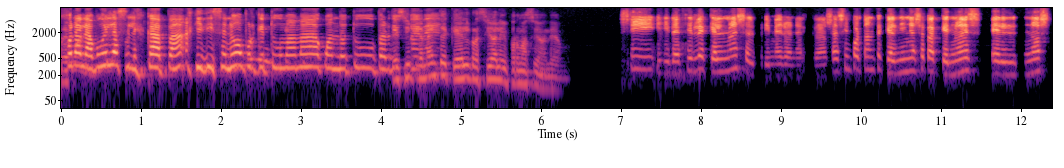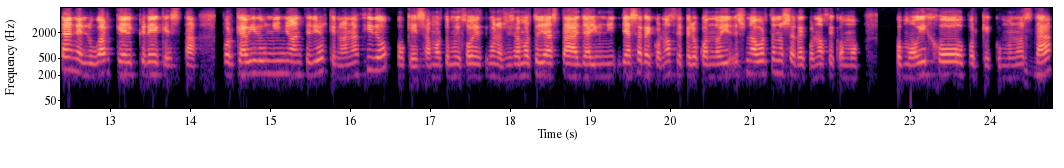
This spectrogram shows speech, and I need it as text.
mejor a la abuela se le escapa y dice, no, porque tu mamá cuando tú Es perdiste bebé. simplemente que él reciba la información, digamos. Sí, y decirle que él no es el primero en el clan. O sea, es importante que el niño sepa que no es el, no está en el lugar que él cree que está, porque ha habido un niño anterior que no ha nacido o que se ha muerto muy joven. Bueno, si se ha muerto ya está, ya hay un, ya se reconoce, pero cuando es un aborto no se reconoce como, como hijo, porque como no está.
